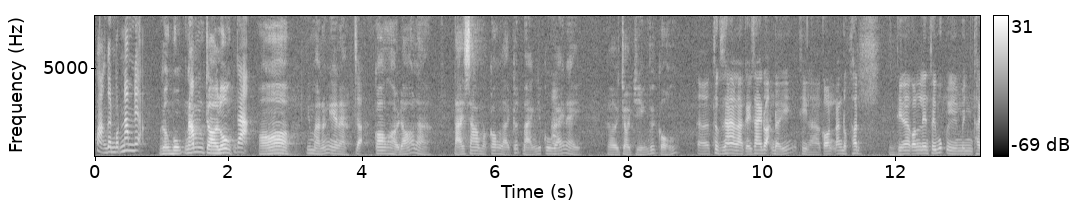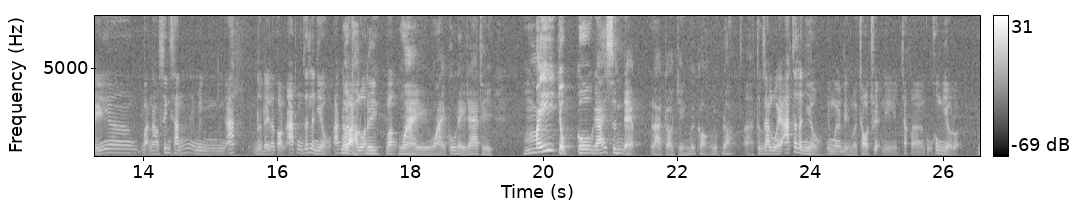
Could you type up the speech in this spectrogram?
khoảng gần một năm đấy ạ gần một năm trời luôn dạ Ồ, nhưng mà nó nghe nè Dạ. con hồi đó là tại sao mà con lại kết bạn với cô À. gái này rồi trò chuyện với cổ À, thực ra là cái giai đoạn đấy thì là con đang độc thân. Ừ. Thì là con lên Facebook thì mình thấy ờ, bạn nào xinh xắn thì mình mình add. Đợt đấy là con add rất là nhiều, add nói thật luôn. đi Vâng. ngoài ngoài cô này ra thì mấy chục cô gái xinh đẹp là trò chuyện với con lúc đó À, thực ra lúc ấy add rất là nhiều nhưng mà để mà trò chuyện thì chắc là cũng không nhiều đâu. ạ. Ừ.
